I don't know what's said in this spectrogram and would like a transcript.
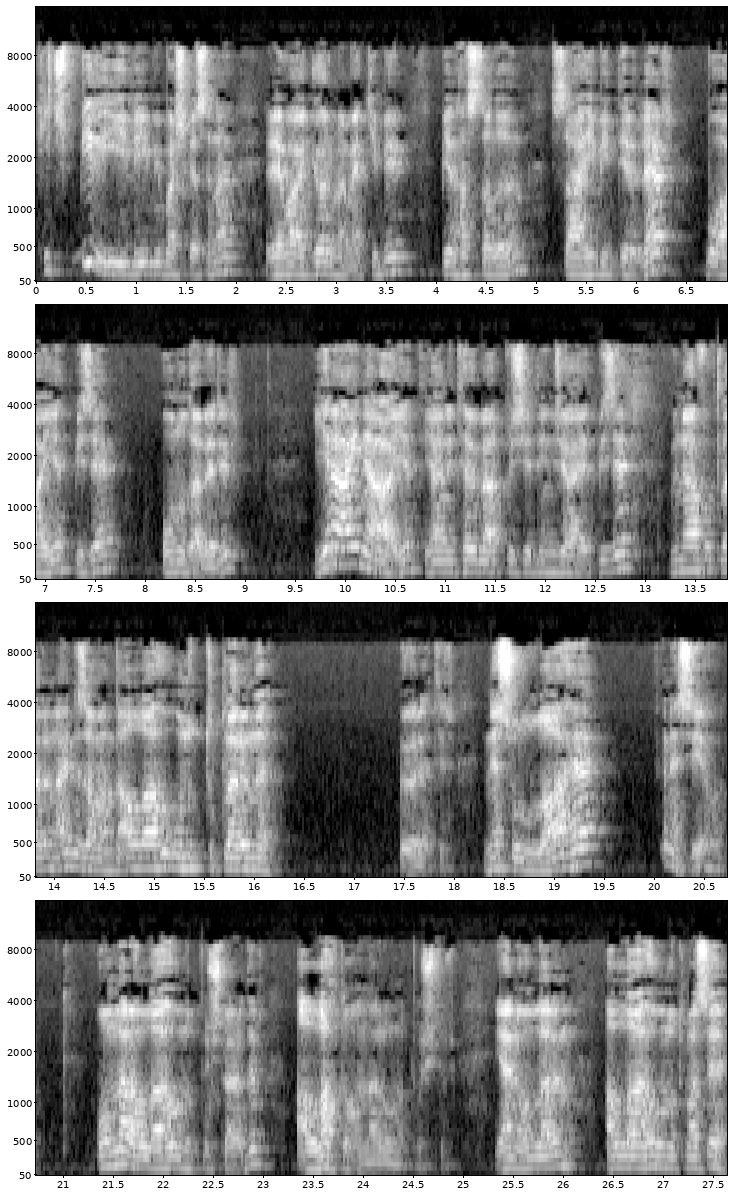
Hiçbir iyiliği bir başkasına reva görmemek gibi bir hastalığın sahibidirler. Bu ayet bize onu da verir. Yine aynı ayet yani Tevbe 67. ayet bize münafıkların aynı zamanda Allah'ı unuttuklarını öğretir. Nesullâhe fenesiyehu. Onlar Allah'ı unutmuşlardır. Allah da onları unutmuştur. Yani onların Allah'ı unutması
